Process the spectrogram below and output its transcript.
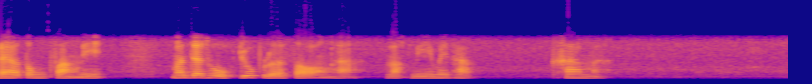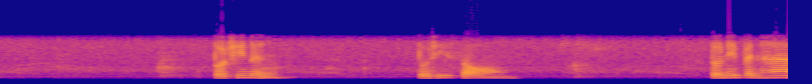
แล้วตรงฝั่งนี้ มันจะถูกยุบเหลือสองค่ะ หลักนี้ไม่ถัก ข้ามมา ตัวที่หนึ่ง ตัวที่สอง ตัวนี้เป็นห้า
